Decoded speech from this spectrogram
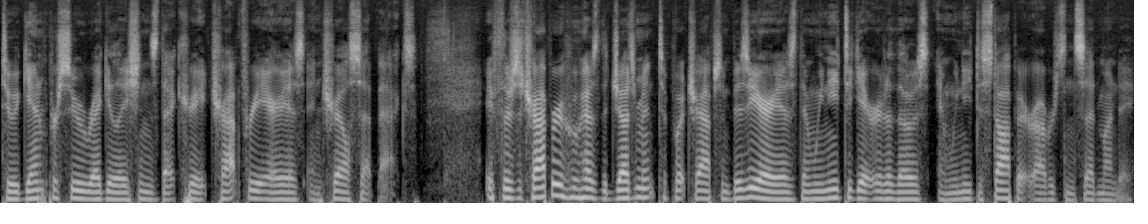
to again pursue regulations that create trap-free areas and trail setbacks. If there's a trapper who has the judgment to put traps in busy areas, then we need to get rid of those and we need to stop it, Robertson said Monday.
